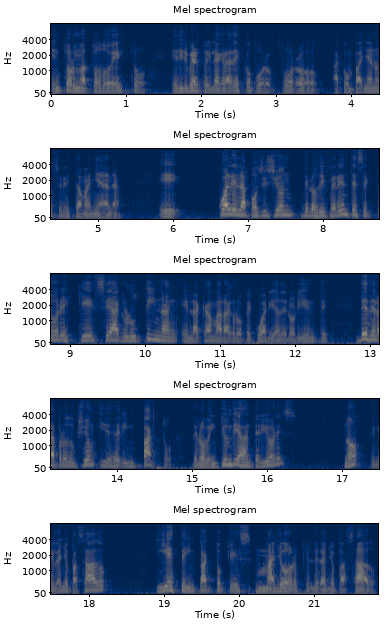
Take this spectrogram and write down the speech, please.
en torno a todo esto. Edilberto, y le agradezco por, por acompañarnos en esta mañana. Eh, ¿Cuál es la posición de los diferentes sectores que se aglutinan en la Cámara Agropecuaria del Oriente desde la producción y desde el impacto de los 21 días anteriores, ¿no? En el año pasado, y este impacto que es mayor que el del año pasado.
